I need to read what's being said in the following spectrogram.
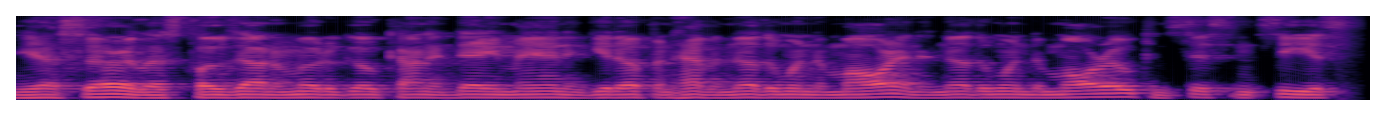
Yes, sir. Let's close out a motor go kind of day, man, and get up and have another one tomorrow and another one tomorrow. Consistency is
